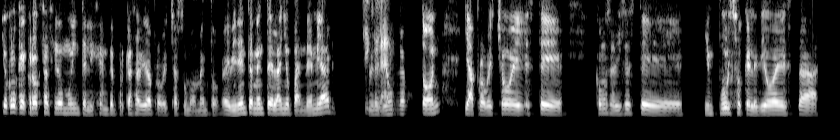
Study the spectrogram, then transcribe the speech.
Yo creo que Crocs ha sido muy inteligente porque ha sabido aprovechar su momento. Evidentemente el año pandemia Sí, le dio un levantón y aprovechó este, ¿cómo se dice? Este impulso que le dio esta,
